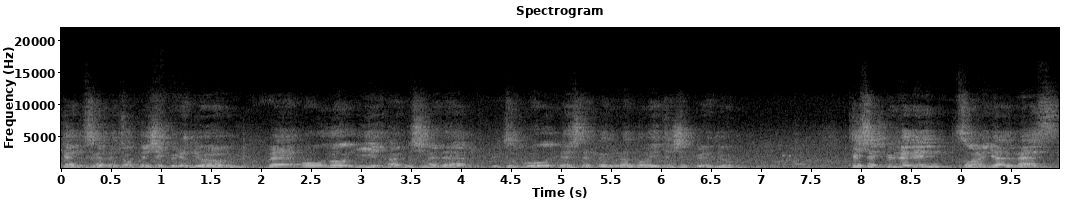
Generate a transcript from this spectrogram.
Kendisine de çok teşekkür ediyorum ve oğlu Yiğit kardeşime de bütün bu desteklerinden dolayı teşekkür ediyorum. Teşekkürlerin sonu gelmez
